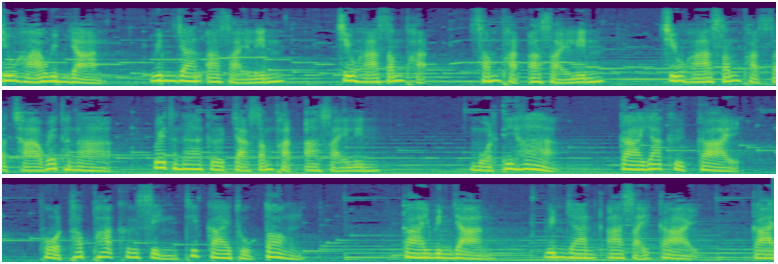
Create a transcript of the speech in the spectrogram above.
ชิวหาวิญญาณ วิญญาณอาศัยลิ้น ชิวหาสัมผัส สัมผัสอาศัยลิ้น ชิวหาสัมผัสสัชาเวทนา เวทนาเกิดจากสัมผัสอาศัยลิ้น หมวดที่ห้ากายะคือกาย โพธพะคือสิ่งที่กายถูกต้อง กายวิญญาณ วิญญาณอาศัยกาย กาย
